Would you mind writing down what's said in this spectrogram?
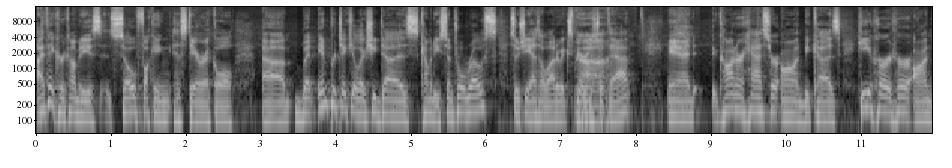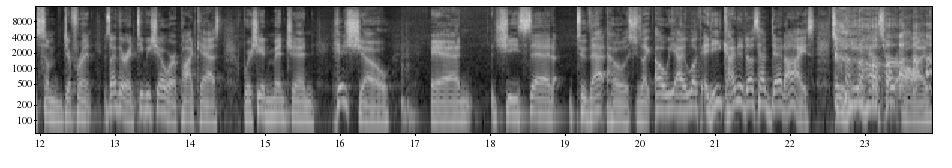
I think her comedy is so fucking hysterical. Um, but in particular, she does Comedy Central roasts. So she has a lot of experience Ah. with that. And Connor has her on because he heard her on some different, it was either a TV show or a podcast where she had mentioned his show. And she said to that host, she's like, "Oh yeah, I looked, and he kind of does have dead eyes." So he has her on,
